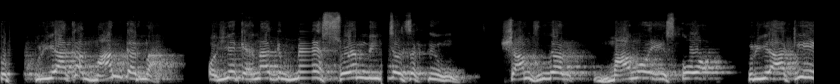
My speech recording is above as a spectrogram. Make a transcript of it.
तो प्रिया का मान करना और ये कहना कि मैं स्वयं नहीं चल सकती हूँ। श्याम सुंदर, मानो इसको प्रिया की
